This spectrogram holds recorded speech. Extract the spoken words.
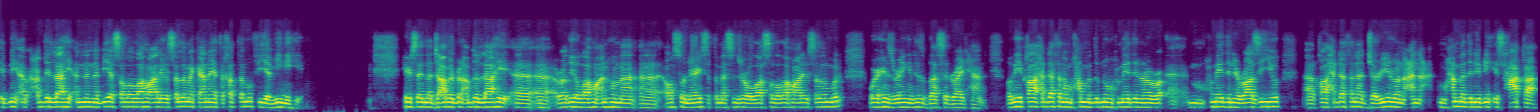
بن عبد الله أن النبي صلى الله عليه وسلم كان يتختم في يمينه. Here Sayyidina Jabir bin Abdullah uh, uh, radiallahu anhuma uh, also narrates that the Messenger of Allah sallallahu alayhi would wear his ring in his blessed right hand. وبه قال حدثنا محمد بن حميد الرازي قال حدثنا جرير عن محمد بن إسحاق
